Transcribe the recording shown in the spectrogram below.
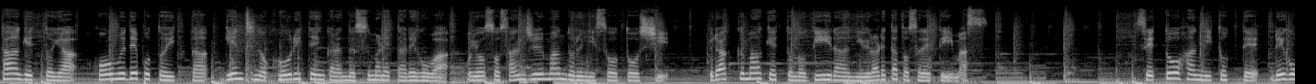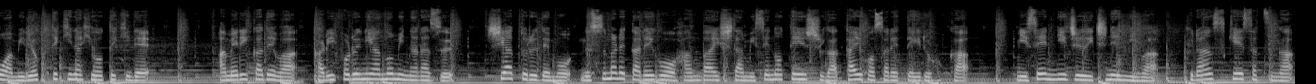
ターゲットやホームデポといった現地の小売店から盗まれたレゴはおよそ30万ドルに相当しブラックマーケットのディーラーに売られたとされています。窃盗犯にとってレゴは魅力的な標的でアメリカではカリフォルニアのみならずシアトルでも盗まれたレゴを販売した店の店主が逮捕されているほか2021年にはフランス警察が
